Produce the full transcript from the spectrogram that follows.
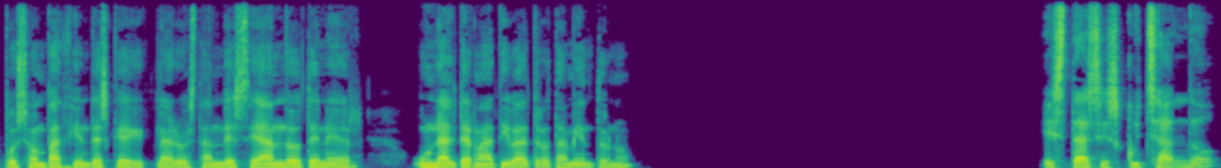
pues son pacientes que, claro, están deseando tener una alternativa de tratamiento, ¿no? Estás escuchando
